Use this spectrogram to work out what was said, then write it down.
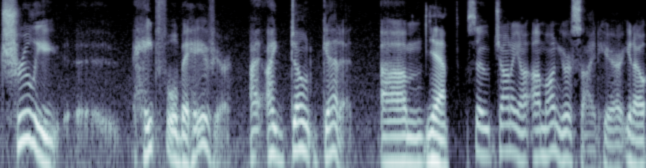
truly uh, hateful behavior. I, I don't get it. Yeah. So, Johnny, I- I'm on your side here. You know,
